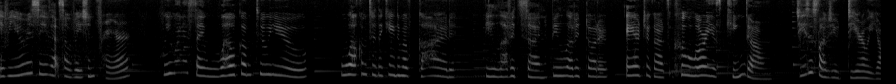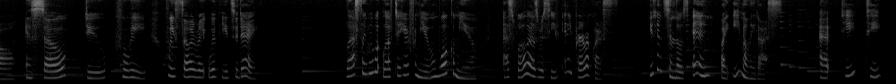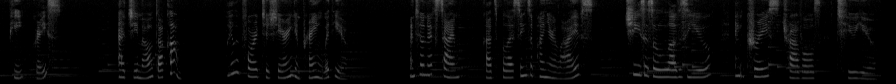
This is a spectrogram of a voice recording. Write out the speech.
If you receive that salvation prayer, we want to say welcome to you. Welcome to the kingdom of God. Beloved son, beloved daughter, heir to God's glorious kingdom. Jesus loves you dearly, y'all, and so do we. We celebrate with you today. Lastly, we would love to hear from you and welcome you, as well as receive any prayer requests. You can send those in by emailing us at ttpgrace at gmail.com. We look forward to sharing and praying with you. Until next time, God's blessings upon your lives. Jesus loves you, and grace travels to you.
